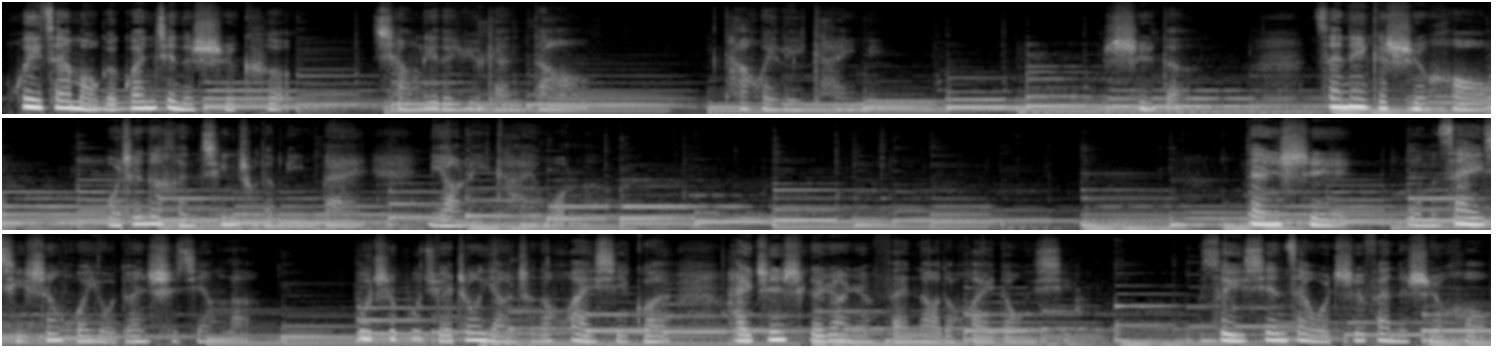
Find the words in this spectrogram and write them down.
会在某个关键的时刻，强烈的预感到他会离开你。是的，在那个时候，我真的很清楚的明白你要离开我了。但是我们在一起生活有段时间了，不知不觉中养成的坏习惯，还真是个让人烦恼的坏东西。所以现在我吃饭的时候，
